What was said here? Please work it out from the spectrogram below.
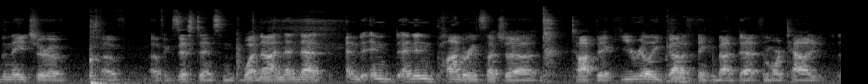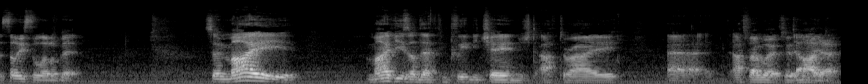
the nature of of, of existence and whatnot, and then that, and in and in pondering such a topic, you really got to think about death and mortality, just at least a little bit. So my my views on death completely changed after I uh, after I worked with Died.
